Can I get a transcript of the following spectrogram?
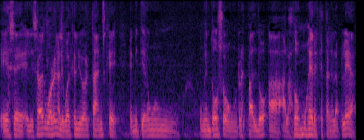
es eh, Elizabeth Warren, al igual que el New York Times, que emitieron un un endoso o un respaldo a, las dos mujeres que están en la pelea,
